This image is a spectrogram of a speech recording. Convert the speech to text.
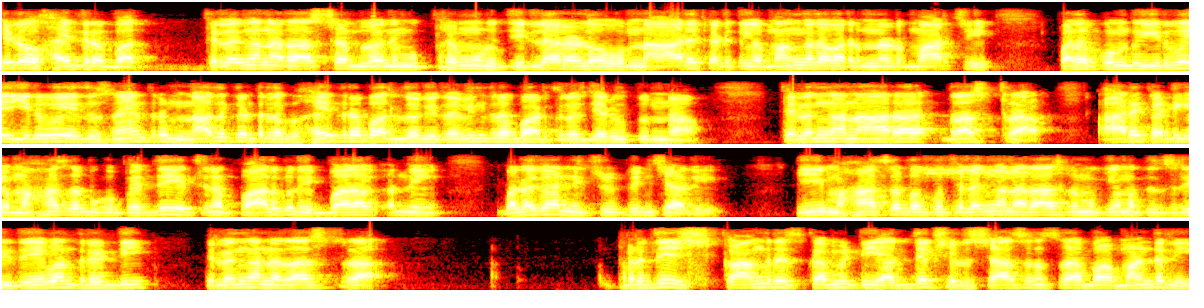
చెలో హైదరాబాద్ తెలంగాణ రాష్ట్రంలోని ముప్పై మూడు జిల్లాలలో ఉన్న ఆరేకటికల మంగళవారం నాడు మార్చి పదకొండు ఇరవై ఇరవై ఐదు సాయంత్రం నాలుగు గంటలకు హైదరాబాద్లోని రవీంద్ర భారతిలో జరుగుతున్న తెలంగాణ ఆరా- రాష్ట్ర ఆరేకటిక మహాసభకు పెద్ద ఎత్తున పాల్గొని బలాన్ని బలగాన్ని చూపించాలి. ఈ మహాసభకు తెలంగాణ రాష్ట్ర ముఖ్యమంత్రి శ్రీ రేవంత్ రెడ్డి తెలంగాణ రాష్ట్ర ప్రదేశ్ కాంగ్రెస్ కమిటీ అధ్యక్షుడు శాసనసభ మండలి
